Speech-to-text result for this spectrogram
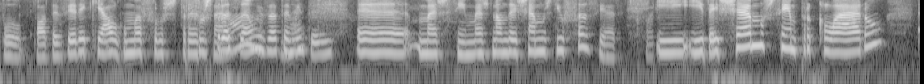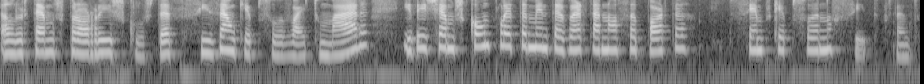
po- pode haver aqui alguma frustração. Frustração, é? exatamente, é isso. Eh, mas sim, mas não deixamos de o fazer. E, e deixamos sempre claro, alertamos para os riscos da decisão que a pessoa vai tomar e deixamos completamente aberta a nossa porta sempre que a pessoa necessite. Portanto,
